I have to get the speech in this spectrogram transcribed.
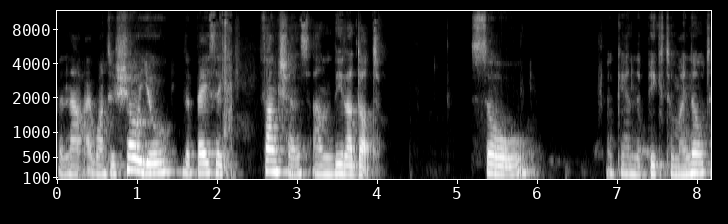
but now I want to show you the basic functions on Lila Dot. So again, the pick to my note.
